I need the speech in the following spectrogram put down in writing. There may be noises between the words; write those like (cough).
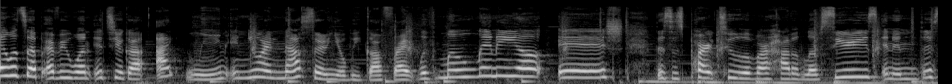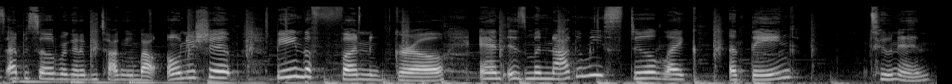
Hey, what's up, everyone? It's your girl Eileen, and you are now starting your week off right with Millennial Ish. This is part two of our How to Love series, and in this episode, we're going to be talking about ownership, being the fun girl, and is monogamy still like a thing? Tune in.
